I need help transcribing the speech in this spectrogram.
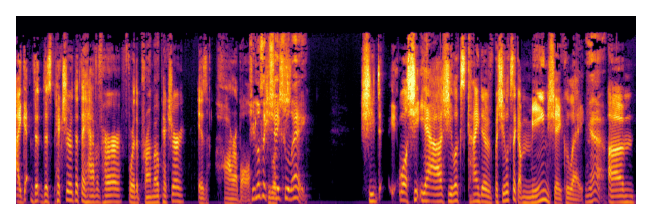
I get th- this picture that they have of her for the promo picture is horrible. She looks like Shea Couleé. She well, she yeah, she looks kind of, but she looks like a mean Shea Couleé. Yeah. Um,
